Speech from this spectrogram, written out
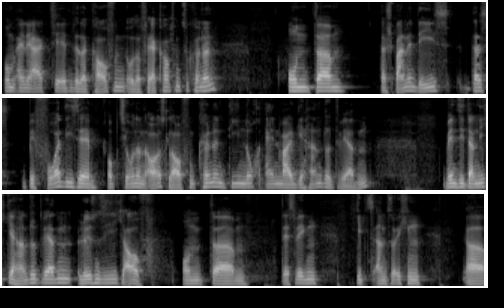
um eine Aktie entweder kaufen oder verkaufen zu können. Und ähm, das Spannende ist, dass bevor diese Optionen auslaufen, können die noch einmal gehandelt werden. Wenn sie dann nicht gehandelt werden, lösen sie sich auf. Und ähm, deswegen gibt es an solchen äh,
